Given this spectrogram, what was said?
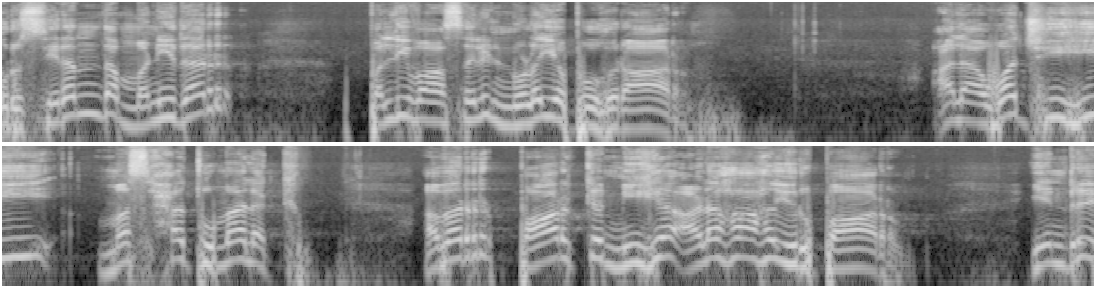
ஒரு சிறந்த மனிதர் பள்ளிவாசலில் நுழைய போகிறார். அல வஜ்ஹி மஸ்ஹத் மலக். அவர் பார்க்க மிக அழகாக இருப்பார். என்று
